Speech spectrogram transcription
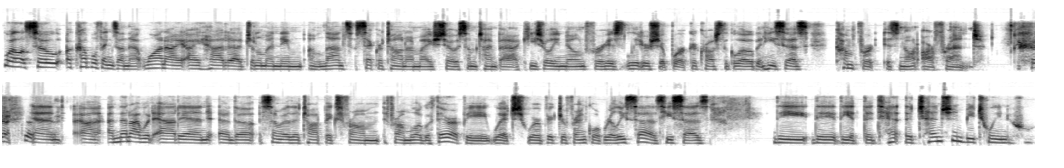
Well, so a couple things on that. One, I, I had a gentleman named um, Lance Secretan on my show some time back. He's really known for his leadership work across the globe, and he says comfort is not our friend. and uh, and then I would add in uh, the, some of the topics from from logotherapy, which where Viktor Frankl really says he says the the the the, te- the tension between who,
